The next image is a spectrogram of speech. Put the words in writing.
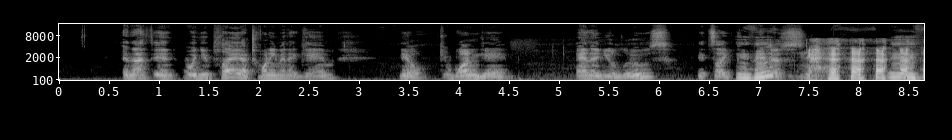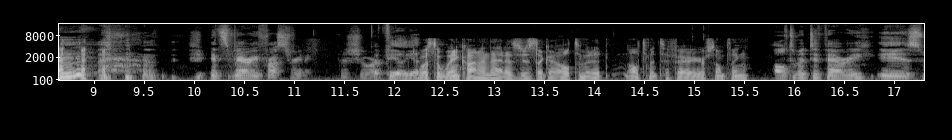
and that in, when you play a twenty minute game, you know, one game, and then you lose, it's like Mhm. I just, hmm it's very frustrating for I sure. feel you. What's the win con on that? Is it just like an ultimate ultimate Teferi or something? Ultimate Teferi is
